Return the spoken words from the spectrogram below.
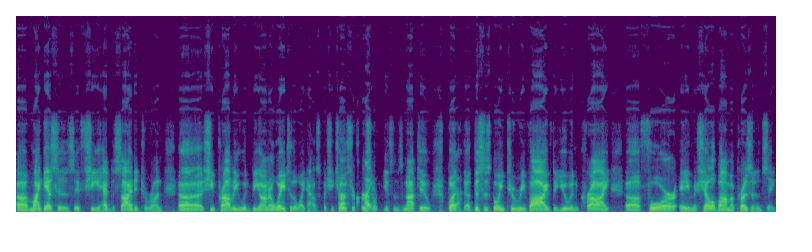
Uh, my guess is if she had decided to run, uh, she probably would be on her way to the White House, but she chose for personal I, reasons not to. But yeah. Uh, this is going to revive the hue and cry uh, for a Michelle Obama presidency.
